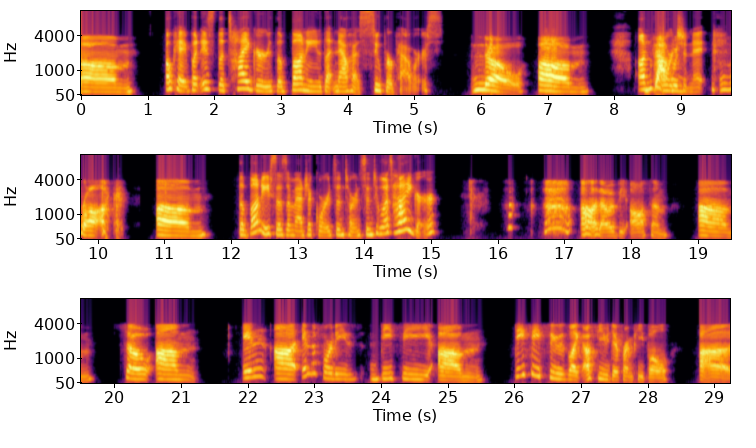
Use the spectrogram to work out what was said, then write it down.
Um, Okay, but is the tiger the bunny that now has superpowers? no. Um, That would- Unfortunate. rock. Um, The bunny says the magic words and turns into a tiger. oh, that would be awesome. Um, so, um, in, uh, in the 40s, DC, um, DC sues like a few different people, uh,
